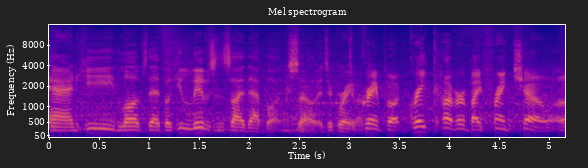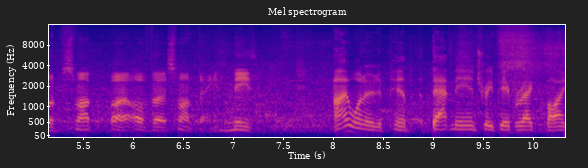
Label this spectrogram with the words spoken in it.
And he loves that book. He lives inside that book, so it's a great one. Great book. Great cover by Frank Cho of Swamp uh, of uh, Swamp Thing. Amazing. I wanted to pimp Batman trade paperback, vol-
